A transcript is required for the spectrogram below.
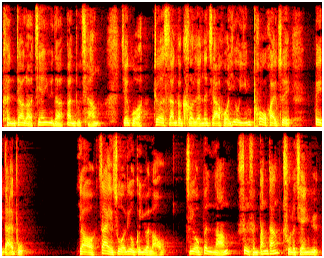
啃掉了监狱的半堵墙，结果这三个可怜的家伙又因破坏罪被逮捕。要再坐六个月牢。只有笨狼顺顺当当出了监狱。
